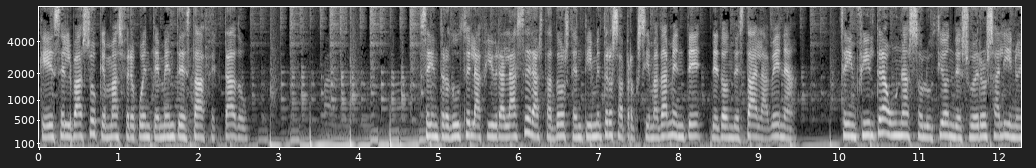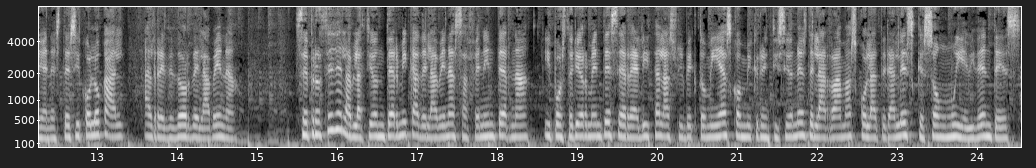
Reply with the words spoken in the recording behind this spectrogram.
que es el vaso que más frecuentemente está afectado. Se introduce la fibra láser hasta 2 centímetros aproximadamente de donde está la vena. Se infiltra una solución de suero salino y anestésico local alrededor de la vena. Se procede a la ablación térmica de la vena safena interna y posteriormente se realizan las flebectomías con microincisiones de las ramas colaterales que son muy evidentes.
